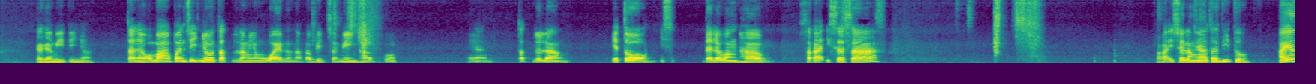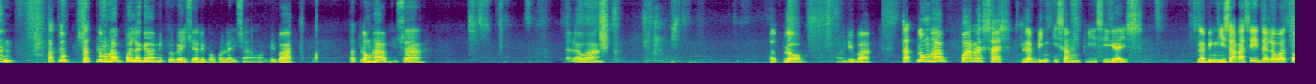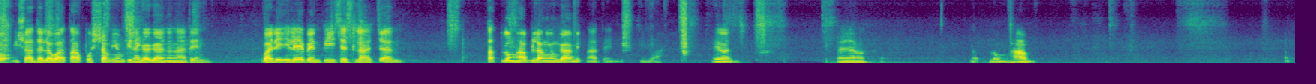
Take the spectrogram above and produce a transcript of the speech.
gagamitin nyo. Tanong, kung makapansin nyo, tatlo lang yung wire na nakabit sa main hub ko. Ayan, tatlo lang. Ito, is, dalawang hub, saka isa sa saka isa lang yata dito. Ayun, tatlo, tatlong hub pala gamit ko guys. Sorry po pala isa ako, di ba? Tatlong hub, isa. Dalawa. Tatlo. O, di ba? Tatlong hub para sa labing isang PC, guys. Labing isa kasi dalawa to. Isa, dalawa. Tapos siyam yung pinagagana natin. Bali, 11 pieces lahat yan. Tatlong hub lang yung gamit natin. Diba? Ayun. Ayan. Tatlong hub.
